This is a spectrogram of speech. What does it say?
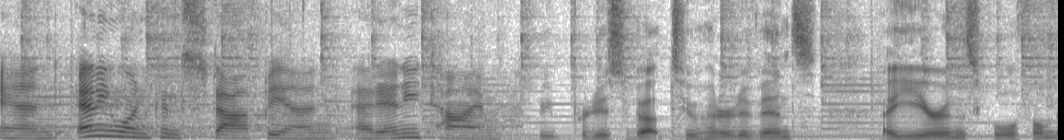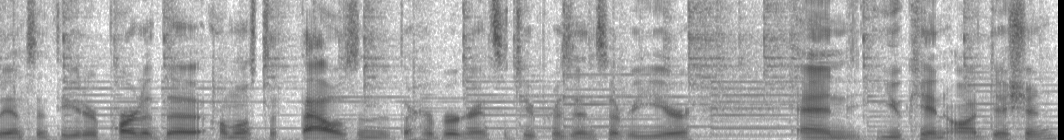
and anyone can stop in at any time. We produce about 200 events a year in the School of Film, Dance and Theater, part of the almost a thousand that the Herberger Institute presents every year. And you can audition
